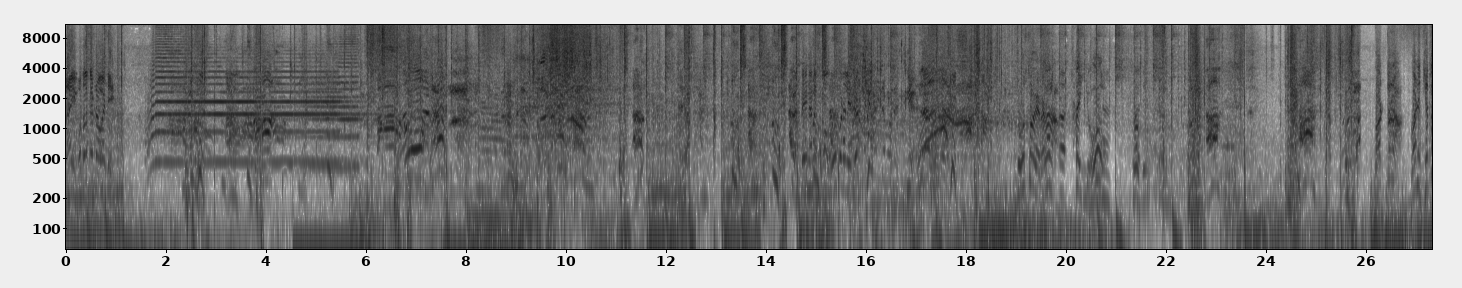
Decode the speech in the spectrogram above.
రేయ్, వదలకండి అయ్యో! కొట్టరా! వాడిని చిత్త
